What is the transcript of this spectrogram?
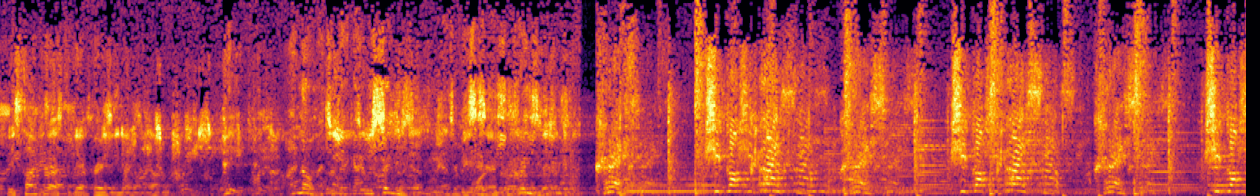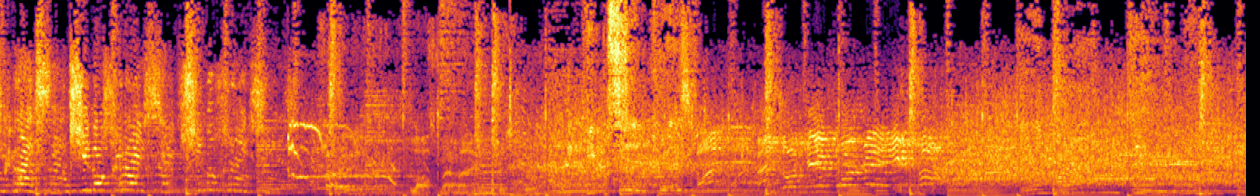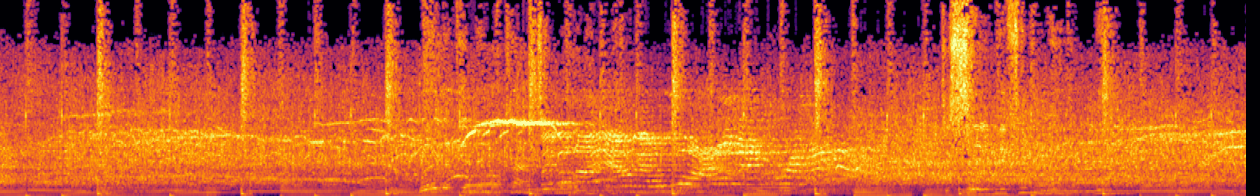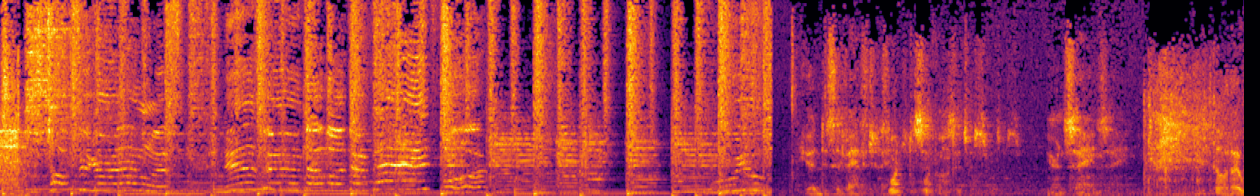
It's time for us to get crazy now. now. Hey, I know, that's what that guy was signaling. The answer be exactly crazy. Crazy. She got crazy. Crazy. She got crazy. Crazy. She got crazy. She got crazy. She got crazy. Lost my mind. People say crazy.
